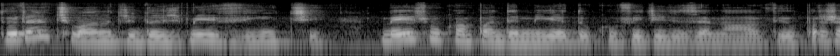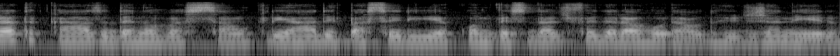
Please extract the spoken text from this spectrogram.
Durante o ano de 2020, mesmo com a pandemia do Covid-19, o projeto Casa da Inovação, criado em parceria com a Universidade Federal Rural do Rio de Janeiro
